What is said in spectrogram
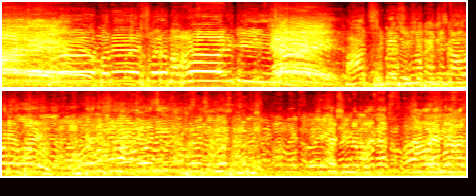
महादेव बनेश्वर बोल ना एकदा अरे, ए, गणेश, हर हर महादेव. हर हर महादेव बनेश्वर भगवान की आज शिखर शिंगणापूरची कावड येत आहे त्या दिवशी महादेवानी शिखर शिंगणापूरचा कावड येत आज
